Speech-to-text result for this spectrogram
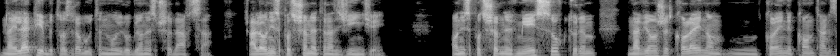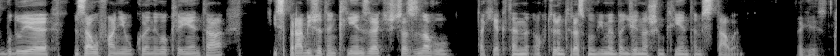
najlepiej by to zrobił ten mój ulubiony sprzedawca, ale on jest potrzebny teraz gdzie indziej. On jest potrzebny w miejscu, w którym nawiąże kolejną, kolejny kontakt, zbuduje zaufanie u kolejnego klienta i sprawi, że ten klient za jakiś czas znowu, tak jak ten, o którym teraz mówimy, będzie naszym klientem stałym. Tak jest.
